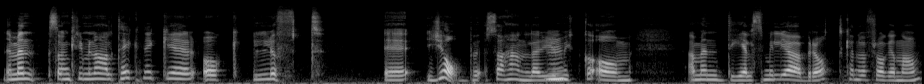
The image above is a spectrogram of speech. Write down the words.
Nej, men som kriminaltekniker och luftjobb eh, så handlar det ju Mm. mycket om ja, men dels miljöbrott kan det vara frågan om.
